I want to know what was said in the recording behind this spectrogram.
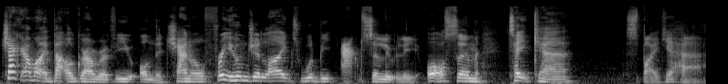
Check out my Battleground review on the channel. 300 likes would be absolutely awesome. Take care. Spike your hair.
